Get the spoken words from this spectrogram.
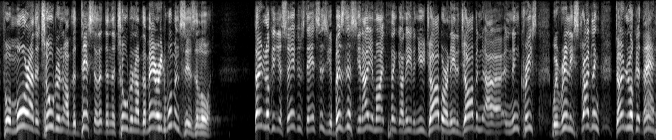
for more are the children of the desolate than the children of the married woman, says the Lord. Don't look at your circumstances, your business. You know, you might think, I need a new job or I need a job and uh, an increase. We're really struggling. Don't look at that.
